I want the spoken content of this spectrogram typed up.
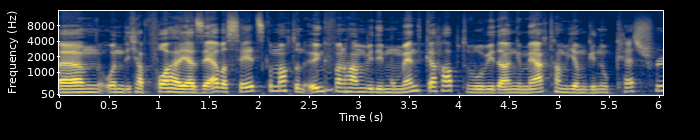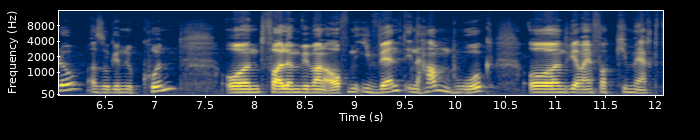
Ähm, und ich habe vorher ja selber Sales gemacht und irgendwann haben wir den Moment gehabt, wo wir dann gemerkt haben, wir haben genug Cashflow, also genug Kunden. Und vor allem, wir waren auf einem Event in Hamburg und wir haben einfach gemerkt,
